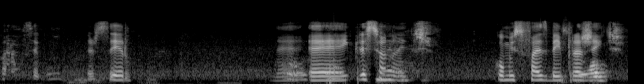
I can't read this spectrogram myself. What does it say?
para um segundo, um terceiro. Né? É impressionante como isso faz bem pra é gente.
